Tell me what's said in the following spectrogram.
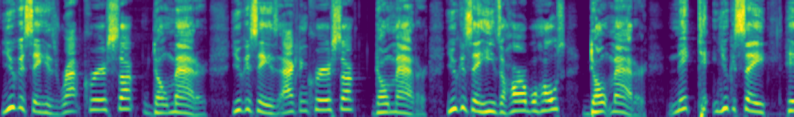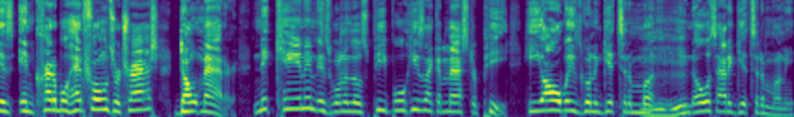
You could say his rap career sucked, don't matter. You could say his acting career sucked, don't matter. You could say he's a horrible host, don't matter. Nick, you could say his Ncredible headphones were trash, don't matter. Nick Cannon is one of those people. He's like a Master P. He always going to get to the money. He knows how to get to the money.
